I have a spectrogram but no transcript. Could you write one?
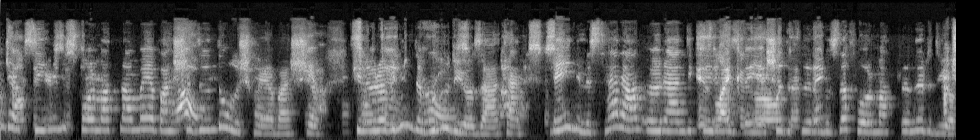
ancak zihnimiz formatlanmaya başladığında oluşmaya başlıyor. Yeah. Ki nörobilim de bunu diyor zaten. Beynimiz her an like öğrendiklerimizle, a yaşadıklarımızla formatlanır diyor.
